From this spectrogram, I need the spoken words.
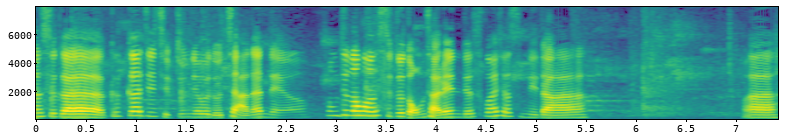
선수가 끝까지 집중력을 놓지 않았네요. 송진호 선수도 너무 잘했는데 수고하셨습니다. 와.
